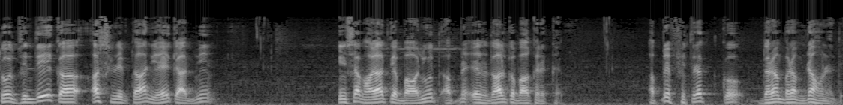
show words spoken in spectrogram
تو زندگی کا اصل امتحان یہ ہے کہ آدمی ان سب حالات کے باوجود اپنے اعتدال کو باقی رکھے اپنے فطرت کو درہم برہم نہ ہونے دے۔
